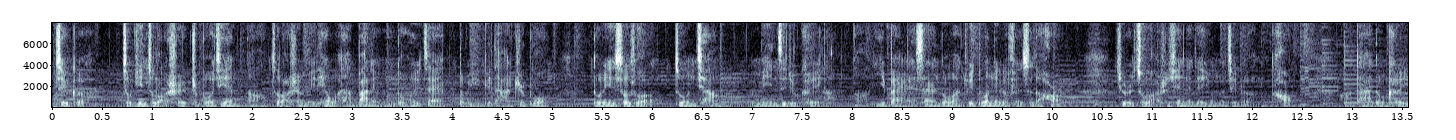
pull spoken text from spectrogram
这个走进周老师的直播间啊。周老师每天晚上八点钟都会在抖音给大家直播。抖音搜索周文强名字就可以了，一百三十多万最多那个粉丝的号，就是周老师现在在用的这个号啊，大家都可以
